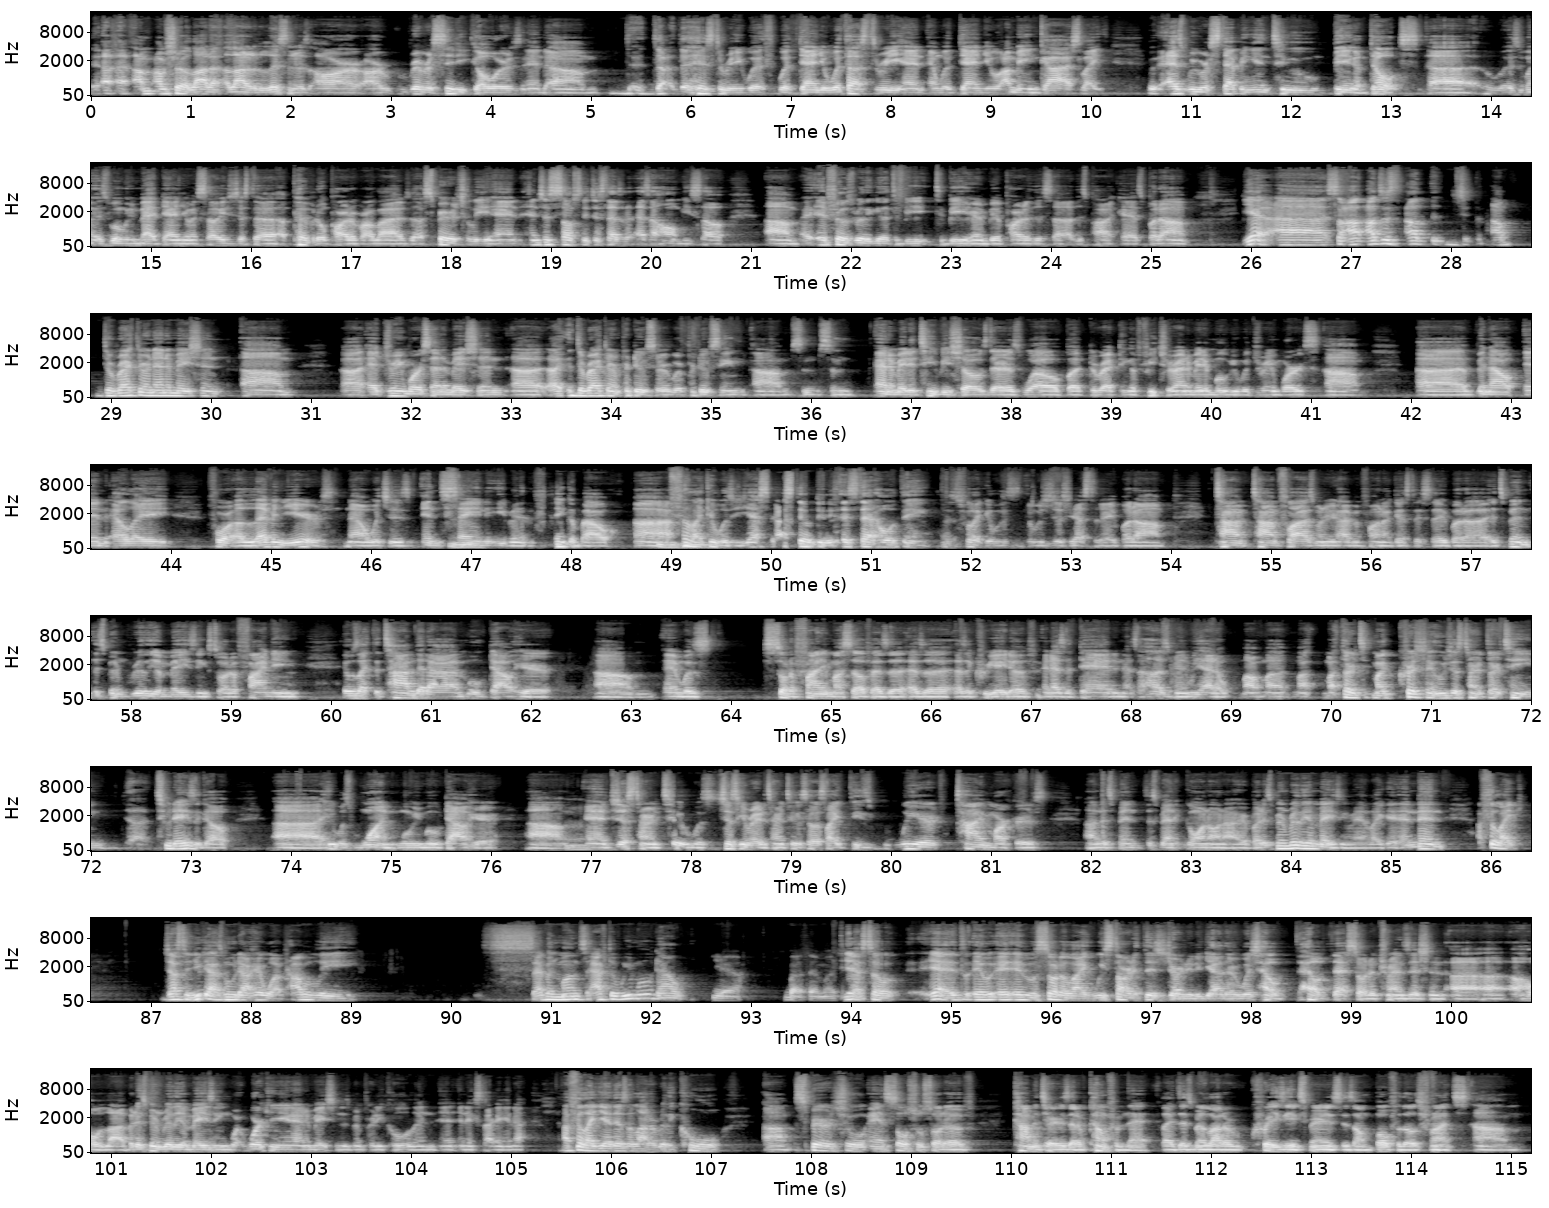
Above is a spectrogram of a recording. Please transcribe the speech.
I, am sure a lot of a lot of the listeners are are River City goers, and um, the, the history with with Daniel, with us three, and and with Daniel. I mean, gosh, like as we were stepping into being adults uh, is, when, is when we met Daniel, and so he's just a, a pivotal part of our lives uh, spiritually and and just socially, just as a, as a homie. So um, it feels really good to be to be here and be a part of this uh, this podcast. But um, yeah, uh, so I'll, I'll just I'll, I'll, director and animation. Um, uh, at DreamWorks Animation, uh, director and producer. We're producing um, some some animated TV shows there as well, but directing a feature animated movie with DreamWorks. Um, uh, been out in LA for 11 years now, which is insane mm-hmm. to even think about. Uh, mm-hmm. I feel like it was yesterday. I still do. It's that whole thing. I just feel like it was it was just yesterday. But um, time time flies when you're having fun, I guess they say. But uh, it's been it's been really amazing, sort of finding it was like the time that I moved out here um, and was sort of finding myself as a as a as a creative and as a dad and as a husband. We had a my my my, my 13 my Christian who just turned 13 uh, two days ago. Uh, he was one when we moved out here. Um, mm-hmm. and just turned two was just getting ready to turn two. So it's like these weird time markers uh, that's been that's been going on out here. But it's been really amazing, man. Like, and then I feel like Justin, you guys moved out here what probably seven months after we moved out. Yeah, about that much. Yeah, so yeah, it, it, it was sort of like we started this journey together, which helped helped that sort of transition uh, a, a, whole lot. But it's been really amazing. Working in animation has been pretty cool and, and, and exciting. And I, I, feel like yeah, there's a lot of really cool um, spiritual and social sort of commentaries that have come from that. Like there's been a lot of crazy experiences on both of those fronts um,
